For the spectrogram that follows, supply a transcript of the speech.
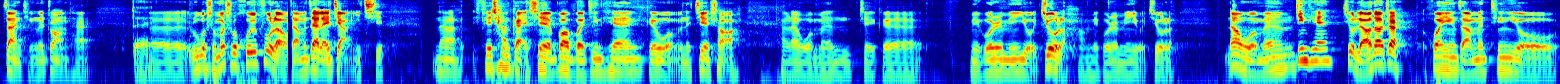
暂停的状态。对，呃，如果什么时候恢复了，咱们再来讲一期。那非常感谢鲍勃今天给我们的介绍啊！看来我们这个美国人民有救了啊！美国人民有救了。那我们今天就聊到这儿，欢迎咱们听友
